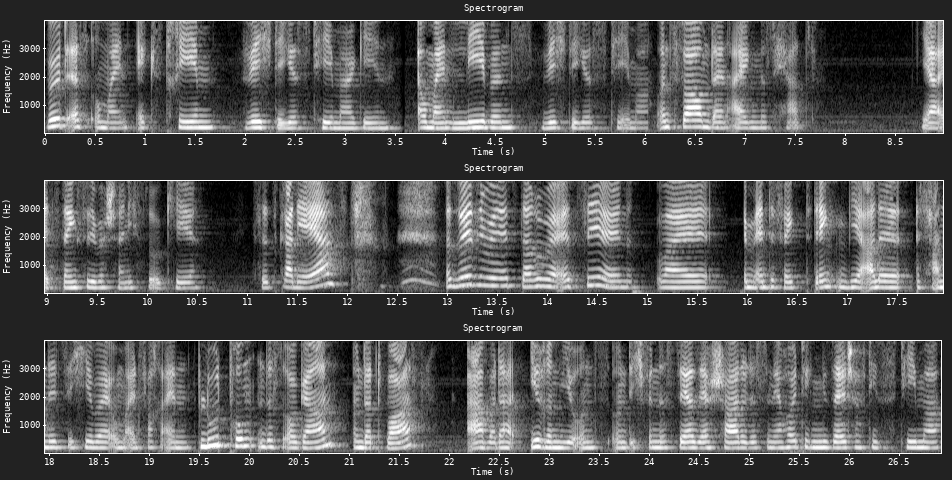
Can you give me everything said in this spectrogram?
wird es um ein extrem wichtiges Thema gehen um ein lebenswichtiges Thema. Und zwar um dein eigenes Herz. Ja, jetzt denkst du dir wahrscheinlich so, okay, ist jetzt gerade ernst? Was will sie mir jetzt darüber erzählen? Weil im Endeffekt denken wir alle, es handelt sich hierbei um einfach ein blutpumpendes Organ und das war's. Aber da irren wir uns und ich finde es sehr, sehr schade, dass in der heutigen Gesellschaft dieses Thema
